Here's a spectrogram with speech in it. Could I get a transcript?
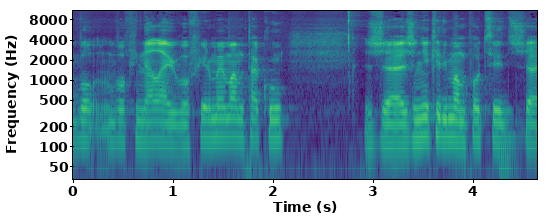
vo, vo finále aj vo firme mám takú, že, že niekedy mám pocit, že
